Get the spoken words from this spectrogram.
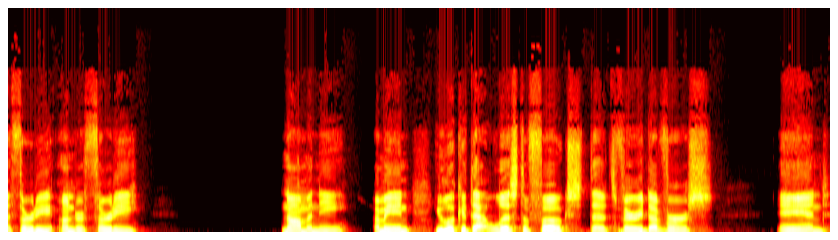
a 30 under 30 nominee. I mean, you look at that list of folks that's very diverse and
